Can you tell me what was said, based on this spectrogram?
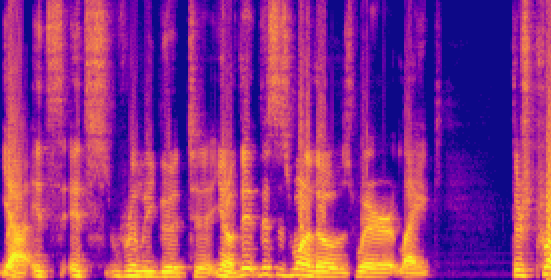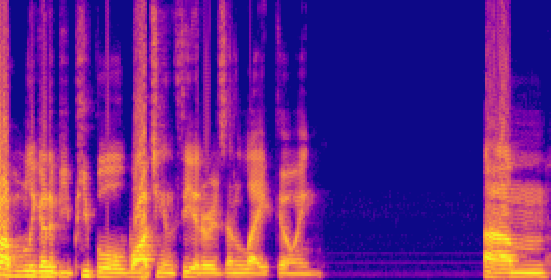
yeah, it's it's really good to you know th this is one of those where like there's probably going to be people watching in theaters and like going um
